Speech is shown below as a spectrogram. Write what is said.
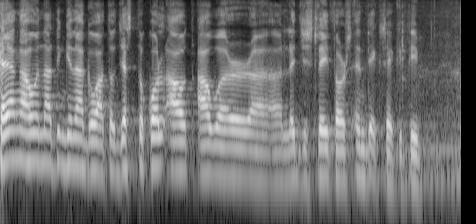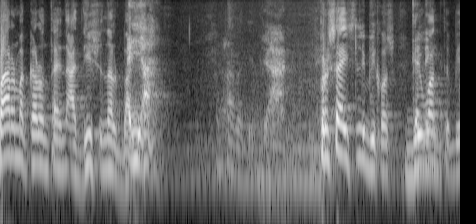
Kaya nga ho natin ginagawa to just to call out our uh, legislators and the executive para magkaroon tayo ng additional budget. Ayan. Yan. Precisely because we Galing. want to be...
